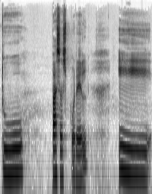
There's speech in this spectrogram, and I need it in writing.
tú pasas por él y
